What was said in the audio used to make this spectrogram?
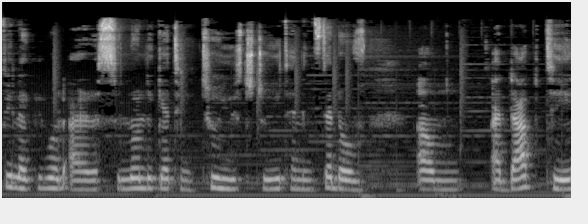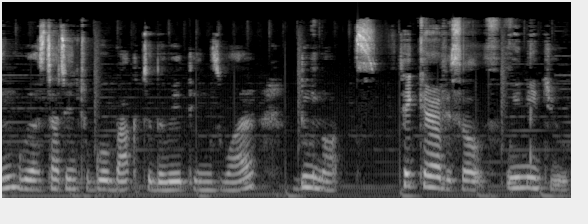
feel like people are slowly getting too used to it and instead of um adapting we are starting to go back to the way things were do not Take care of yourself. We need you.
